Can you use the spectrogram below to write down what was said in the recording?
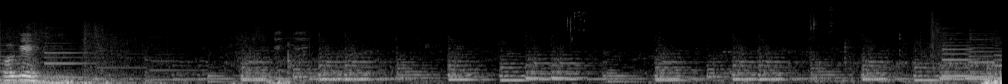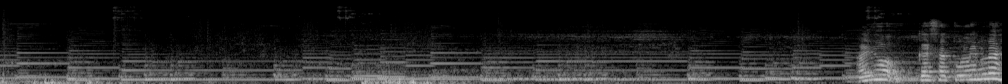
oke. Ayo ke satu lane lah.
